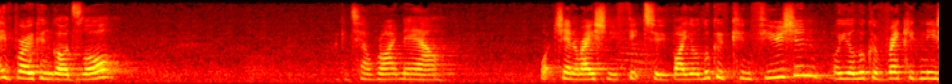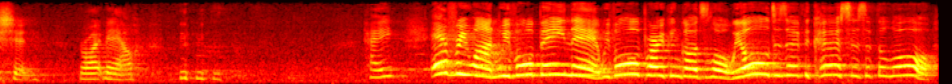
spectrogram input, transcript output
they've broken God's law. I can tell right now what generation you fit to by your look of confusion or your look of recognition right now. Hey? Everyone, we've all been there. We've all broken God's law. We all deserve the curses of the law.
